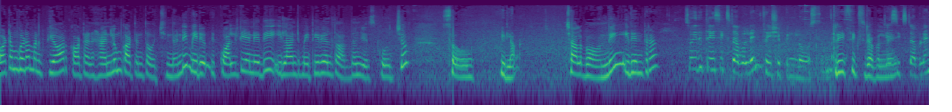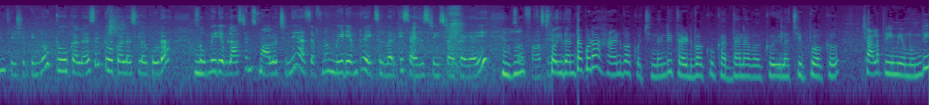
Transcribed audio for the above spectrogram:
బాటమ్ కూడా మనకి ప్యూర్ కాటన్ హ్యాండ్లూమ్ కాటన్తో వచ్చిందండి. మీరు క్వాలిటీ అనేది ఇలాంటి మెటీరియల్తో అర్థం చేసుకోవచ్చు. సో ఇలా. చాలా బాగుంది. ఇది ఎంతరా? సో ఇది three six double nine free షిప్పింగ్లో వస్తుంది. Three six double three nine six double nine free షిప్పింగ్లో టూ కలర్స్ టూ కలర్స్లో కూడా so medium last time small వచ్చింది as of now medium to XL వరకు సైజెస్ రీస్టాక్ అయ్యాయి. సో ఫాస్ట్ సో ఇదంతా కూడా హ్యాండ్ వర్క్ వచ్చిందండి. థ్రెడ్ వర్క్ కర్దానా వర్క్ ఇలా చిప్ వర్క్ చాలా ప్రీమియం ఉంది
